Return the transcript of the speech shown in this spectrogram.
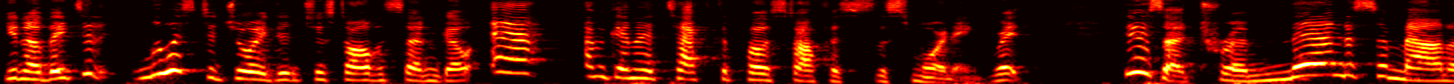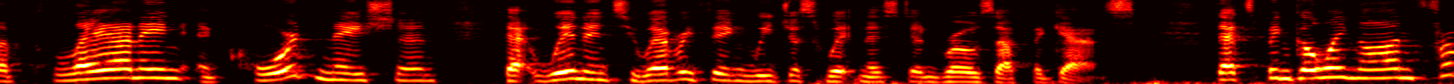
you know, they did, Louis DeJoy didn't just all of a sudden go, eh, I'm going to attack the post office this morning, right? There's a tremendous amount of planning and coordination that went into everything we just witnessed and rose up against. That's been going on for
